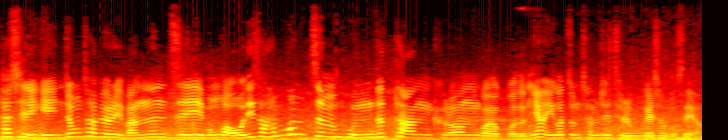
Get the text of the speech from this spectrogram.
사실 이게 인종차별이 맞는지 뭔가 어디서 한 번쯤 본 듯한 그런 거였거든요. 이것 좀 잠시 들고 계셔보세요.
